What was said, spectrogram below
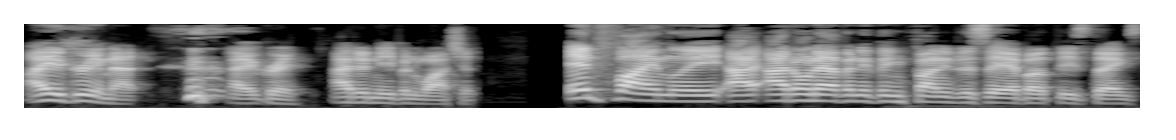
I agree, Matt. I agree. I didn't even watch it. And finally, I, I don't have anything funny to say about these things,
